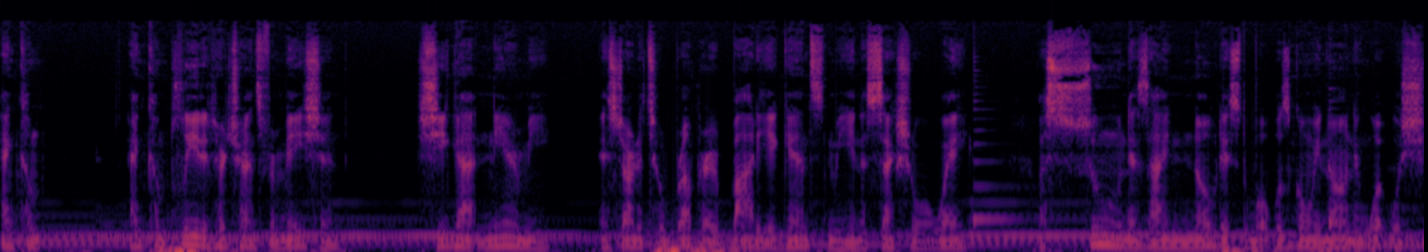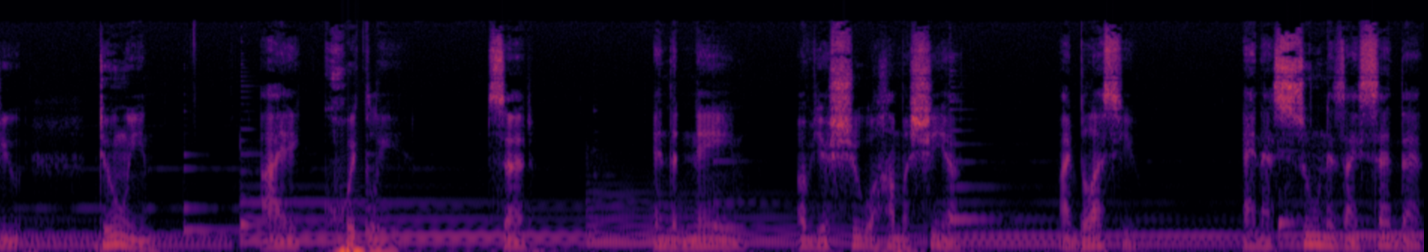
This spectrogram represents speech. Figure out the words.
and, com- and completed her transformation, she got near me and started to rub her body against me in a sexual way. As soon as I noticed what was going on and what was she doing, I quickly said, In the name of Yeshua HaMashiach, I bless you. And as soon as I said that,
